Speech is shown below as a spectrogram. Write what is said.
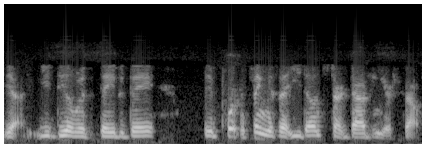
yeah you deal with day to day. The important thing is that you don't start doubting yourself.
